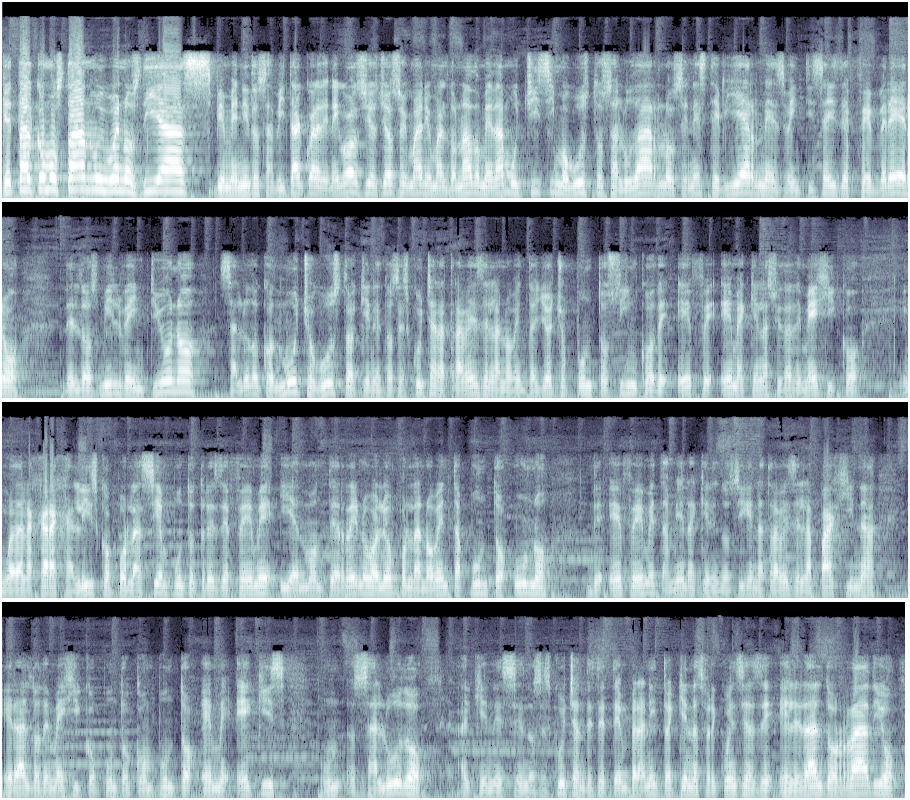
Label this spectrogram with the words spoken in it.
¿Qué tal? ¿Cómo están? Muy buenos días. Bienvenidos a Bitácora de Negocios. Yo soy Mario Maldonado. Me da muchísimo gusto saludarlos en este viernes 26 de febrero del 2021. Saludo con mucho gusto a quienes nos escuchan a través de la 98.5 de FM aquí en la Ciudad de México, en Guadalajara, Jalisco por la 100.3 de FM y en Monterrey, Nuevo León por la 90.1 de FM, también a quienes nos siguen a través de la página heraldodemexico.com.mx. Un saludo a quienes nos escuchan desde tempranito aquí en las frecuencias de El Heraldo Radio.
